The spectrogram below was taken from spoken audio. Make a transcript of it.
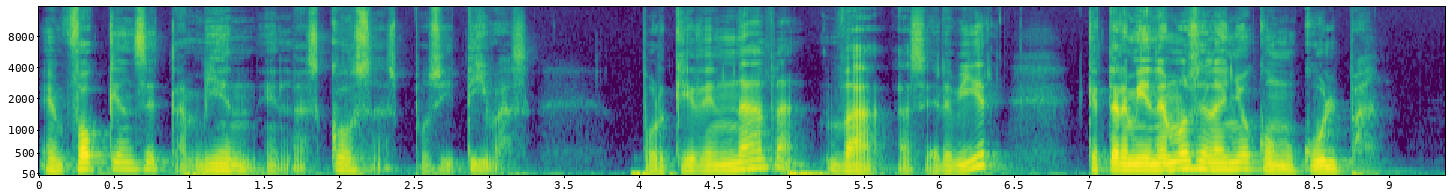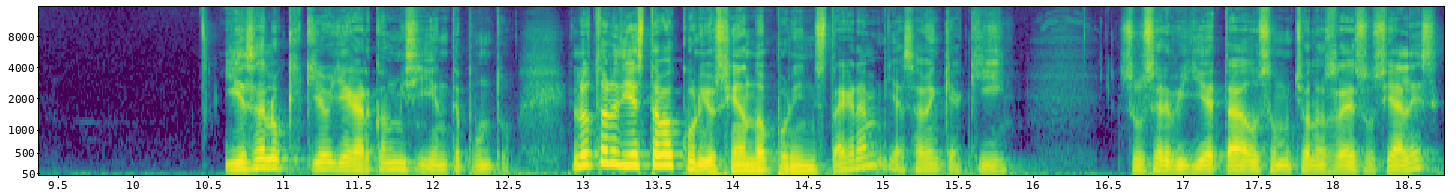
enfóquense también en las cosas positivas, porque de nada va a servir que terminemos el año con culpa. Y es a lo que quiero llegar con mi siguiente punto. El otro día estaba curioseando por Instagram, ya saben que aquí su servilleta usa mucho las redes sociales.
